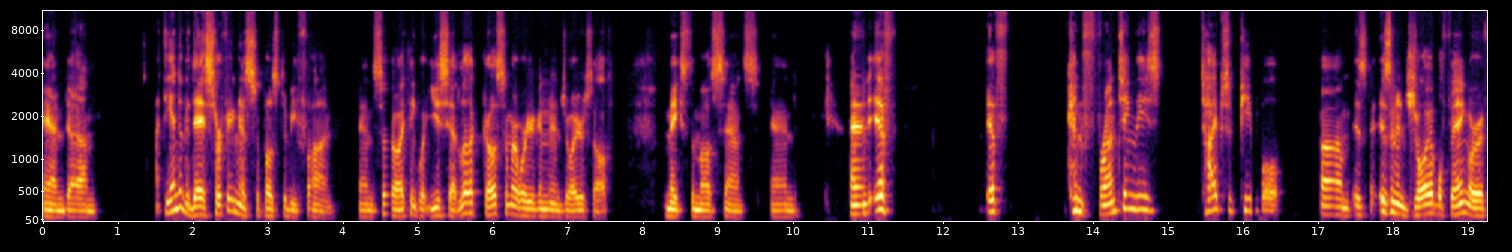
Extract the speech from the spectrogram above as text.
And um, at the end of the day, surfing is supposed to be fun. And so I think what you said, look, go somewhere where you're going to enjoy yourself makes the most sense and and if if confronting these types of people um, is is an enjoyable thing or if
